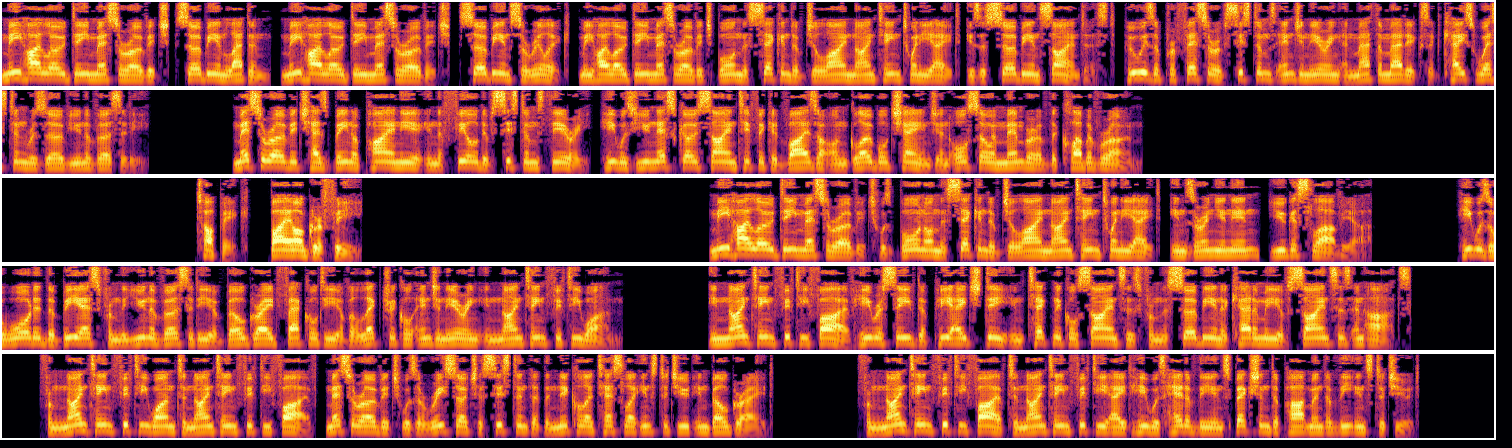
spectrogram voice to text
Mihailo D. Mesarovic Serbian Latin, Mihailo D. Mesarovic, Serbian Cyrillic, Mihailo D. Mesarovic born 2 July 1928 is a Serbian scientist, who is a professor of systems engineering and mathematics at Case Western Reserve University. Mesarovic has been a pioneer in the field of systems theory, he was UNESCO scientific advisor on global change and also a member of the Club of Rome. Biography Mihailo D. Mesarovic was born on 2 July 1928, in Zrenjanin, Yugoslavia. He was awarded the B.S. from the University of Belgrade Faculty of Electrical Engineering in 1951. In 1955 he received a Ph.D. in Technical Sciences from the Serbian Academy of Sciences and Arts. From 1951 to 1955, Mesarovic was a research assistant at the Nikola Tesla Institute in Belgrade. From 1955 to 1958 he was head of the inspection department of the institute.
